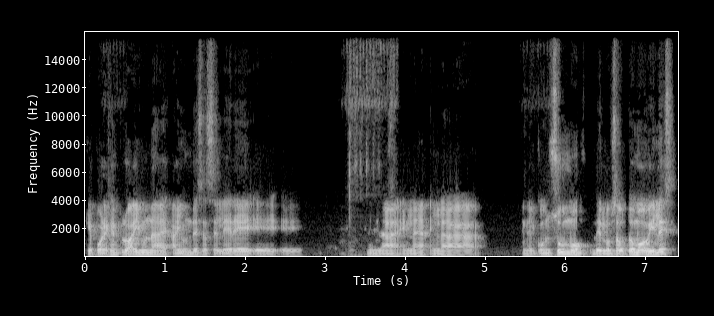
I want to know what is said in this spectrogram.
que, por ejemplo, hay, una, hay un desacelere eh, en, la, en, la, en la en el consumo de los automóviles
